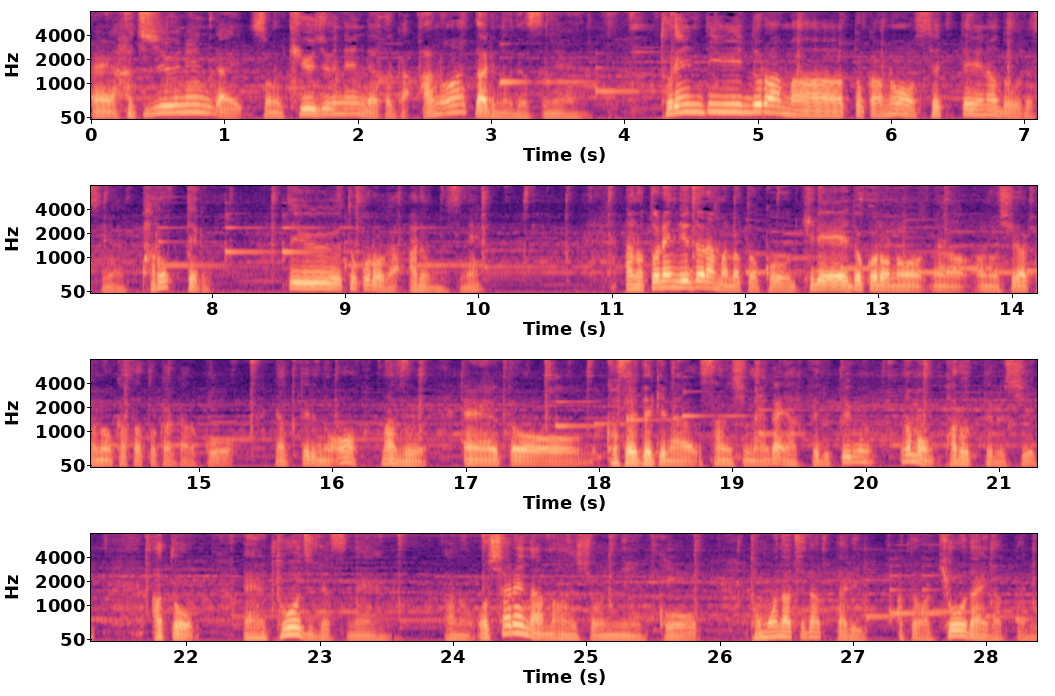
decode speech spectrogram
え、80年代その90年代とかあの辺りのですねトレンディードラマとかの設定などをですねパロってるっていうところがあるんですね。あのトレンディードラマだとこう綺麗どころのあの主役の方とかがこうやってるのをまず、えーと個性的な三姉妹がやってるっていうのもパロってるしあとえー、当時ですねあのおしゃれなマンションにこう友達だったりあとは兄弟だったり、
